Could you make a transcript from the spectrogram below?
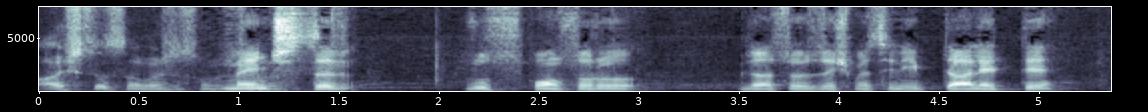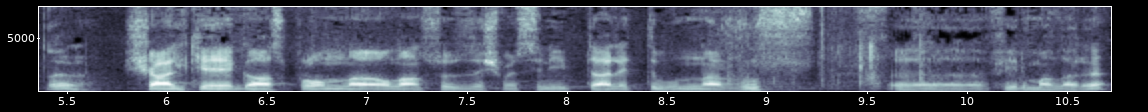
açtığı savaşı sonuçları. Manchester Rus sponsoruyla sözleşmesini iptal etti. Evet. Schalke Gazprom'la olan sözleşmesini iptal etti. Bunlar Rus e, firmaları.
